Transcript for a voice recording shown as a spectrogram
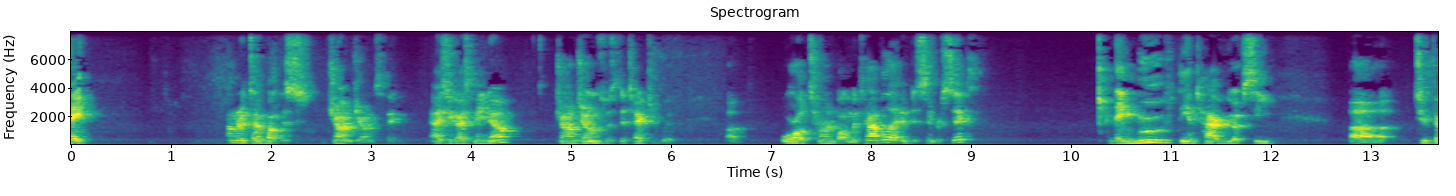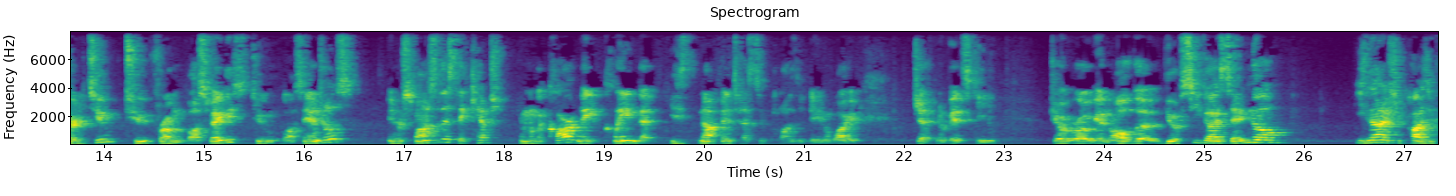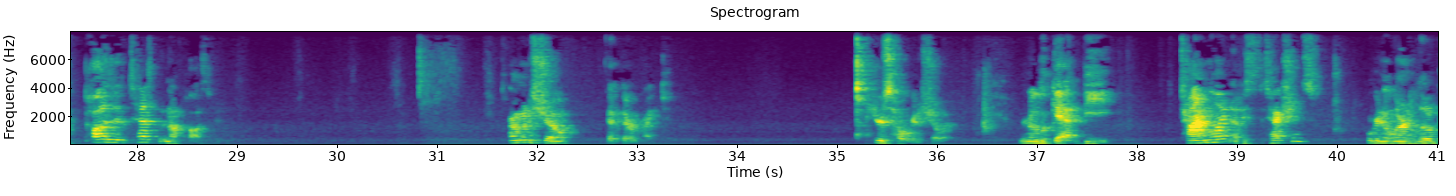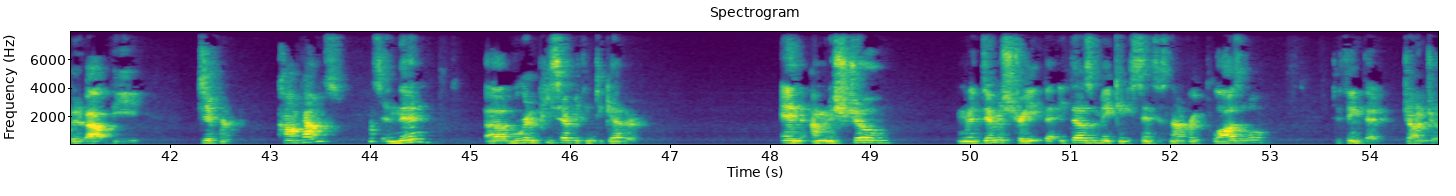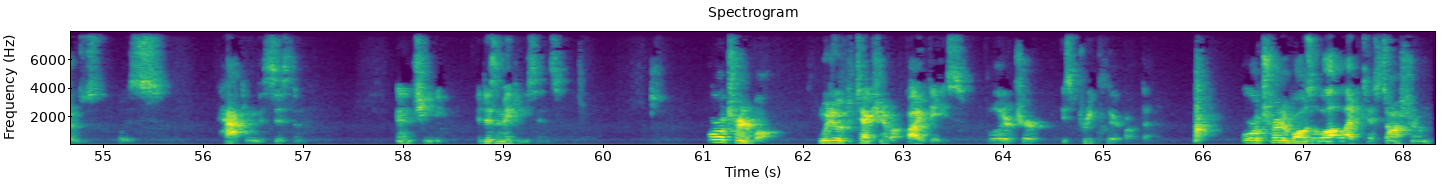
Hey, I'm going to talk about this Jon Jones thing. As you guys may know, Jon Jones was detected with oral Turinabol metabolite on December 6th. They moved the entire UFC uh, 232 to, from Las Vegas to Los Angeles. In response to this, they kept him on the card and they claimed that he's not been tested positive. Dana White, Jeff Novitzky, Joe Rogan, all the UFC guys say, no, he's not actually positive. Positive test, but not positive. I'm going to show that they're right. Here's how we're going to show it. We're going to look at the timeline of his detections. We're going to learn a little bit about the different compounds, and then uh, we're going to piece everything together. And I'm going to show, I'm going to demonstrate that it doesn't make any sense. It's not very plausible to think that Jon Jones was hacking the system and cheating. It doesn't make any sense. Oral Turinabol, window of detection about five days. The literature is pretty clear about that. Oral Turinabol is a lot like testosterone.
